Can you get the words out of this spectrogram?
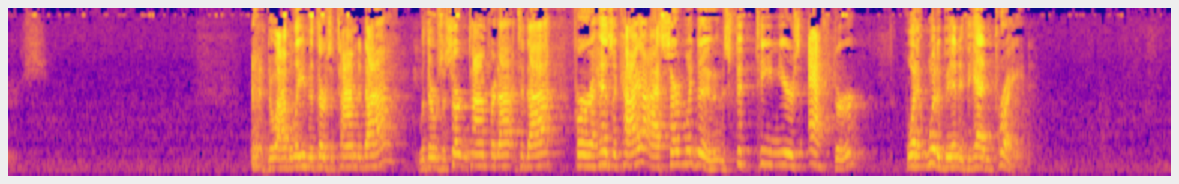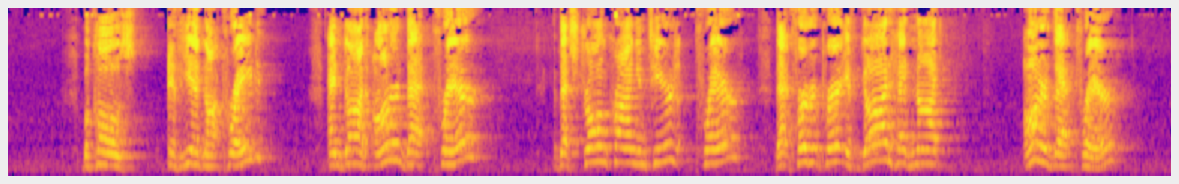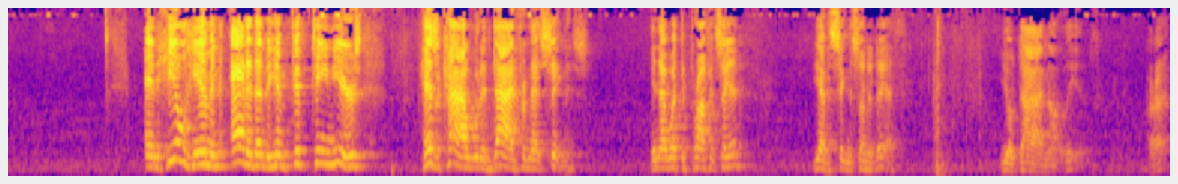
Do I believe that there's a time to die? Well, there was a certain time for die, to die for Hezekiah? I certainly do. It was 15 years after what it would have been if he hadn't prayed. Because if he had not prayed and God honored that prayer, that strong crying in tears prayer, that fervent prayer, if God had not honored that prayer and healed him and added unto him 15 years, Hezekiah would have died from that sickness. Isn't that what the prophet said? You have a sickness unto death. You'll die and not live. All right.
